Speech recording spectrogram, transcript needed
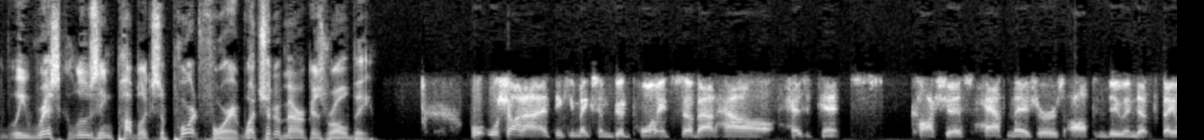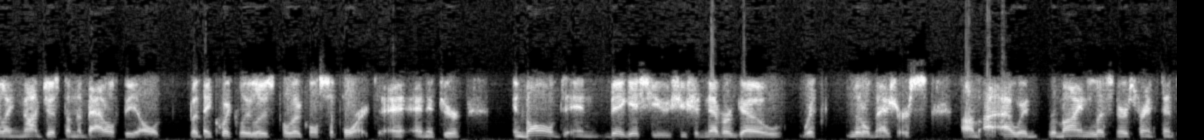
we risk losing public support for it. What should America's role be? Well, well Sean, I think you make some good points about how hesitant, cautious half measures often do end up failing, not just on the battlefield but they quickly lose political support. And if you're involved in big issues, you should never go with little measures. Um, I, I would remind listeners, for instance,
